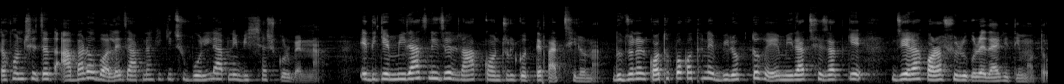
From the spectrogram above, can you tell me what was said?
তখন সেজাদ আবারও বলে যে, আপনাকে কিছু বললে আপনি বিশ্বাস করবেন না। এদিকে মিরাজ নিজের রাগ কন্ট্রোল করতে পারছিল না। দুজনের কথোপকথনে বিরক্ত হয়ে মিরাজ সেজাদকে জেরা করা শুরু করে দেয় রীতিমতো।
